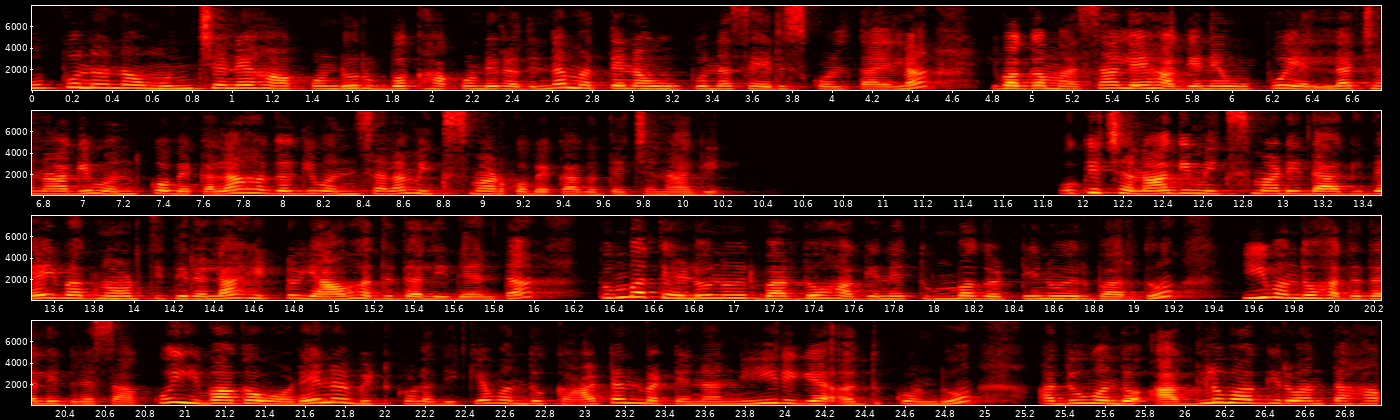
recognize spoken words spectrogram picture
ಉಪ್ಪನ್ನ ನಾವು ಮುಂಚೆನೆ ಹಾಕೊಂಡು ರುಬ್ಬಕ್ಕೆ ಹಾಕೊಂಡಿರೋದ್ರಿಂದ ಮತ್ತೆ ನಾವು ಉಪ್ಪನ್ನ ಸೇರಿಸ್ಕೊಳ್ತಾ ಇಲ್ಲ. ಇವಾಗ ಮಸಾಲೆ ಹಾಗೇನೆ ಉಪ್ಪು ಎಲ್ಲ ಚೆನ್ನಾಗಿ ಹೊಂದ್ಕೋಬೇಕಲ್ಲ? ಹಾಗಾಗಿ ಒಂದ್ಸಲ ಮಿಕ್ಸ್ ಮಾಡ್ಕೋಬೇಕಾಗುತ್ತೆ ಚೆನ್ನಾಗಿ. ಓಕೆ, ಚೆನ್ನಾಗಿ ಮಿಕ್ಸ್ ಮಾಡಿದ್ದಾಗಿದೆ. ಇವಾಗ ನೋಡ್ತಿದ್ದೀರಲ್ಲ, ಹಿಟ್ಟು ಯಾವ ಹದದಲ್ಲಿದೆ ಅಂತ. ತುಂಬ ತೆಳುನೂ ಇರಬಾರ್ದು ಹಾಗೆಯೇ ತುಂಬ ಗಟ್ಟಿನೂ ಇರಬಾರ್ದು ಈ ಒಂದು ಹದದಲ್ಲಿದ್ದರೆ ಸಾಕು. ಇವಾಗ ಒಡೆನ ಬಿಟ್ಕೊಳ್ಳೋದಿಕ್ಕೆ ಒಂದು ಕಾಟನ್ ಬಟ್ಟೆನ ನೀರಿಗೆ ಅದ್ಕೊಂಡು, ಅದು ಒಂದು ಅಗ್ಲವಾಗಿರುವಂತಹ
